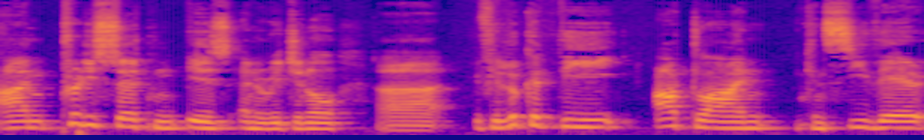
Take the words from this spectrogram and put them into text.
I'm pretty certain is an original. Uh, if you look at the outline, you can see there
